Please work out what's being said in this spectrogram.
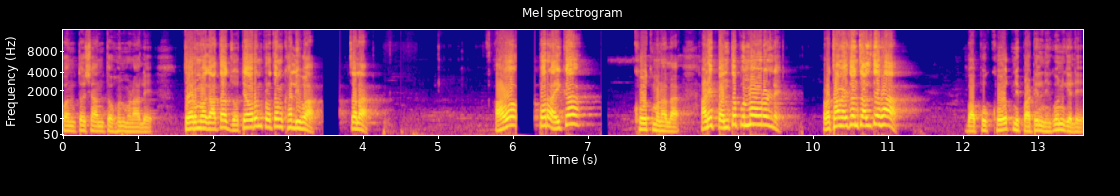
पंत शांत होऊन म्हणाले तर मग आता जोत्यावरून प्रथम खाली व्हा. चला. अहो पर ऐका. खोत म्हणाला आणि पंत पुन्हा ओरडले. प्रथम इथून चालते व्हा. बापू खोत नि पाटील निघून गेले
